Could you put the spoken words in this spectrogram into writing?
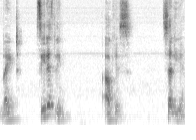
राइट सीरियसली ओके चलिए।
